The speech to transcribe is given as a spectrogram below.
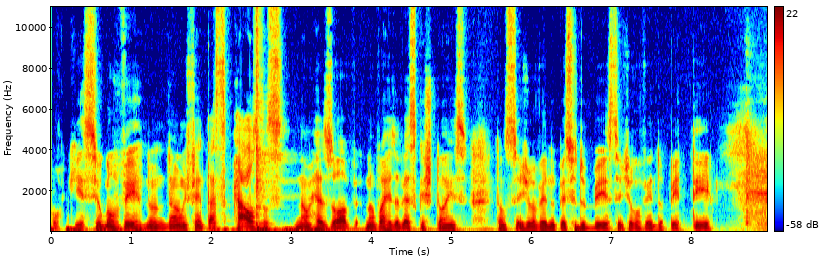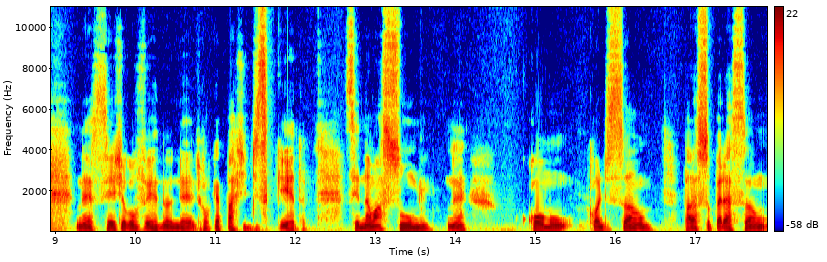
porque se o governo não enfrentar as causas, não resolve, não vai resolver as questões. Então, seja o governo do PCdoB, seja o governo do PT, né, seja o governo né, de qualquer parte de esquerda, se não assume né, como condição para a superação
